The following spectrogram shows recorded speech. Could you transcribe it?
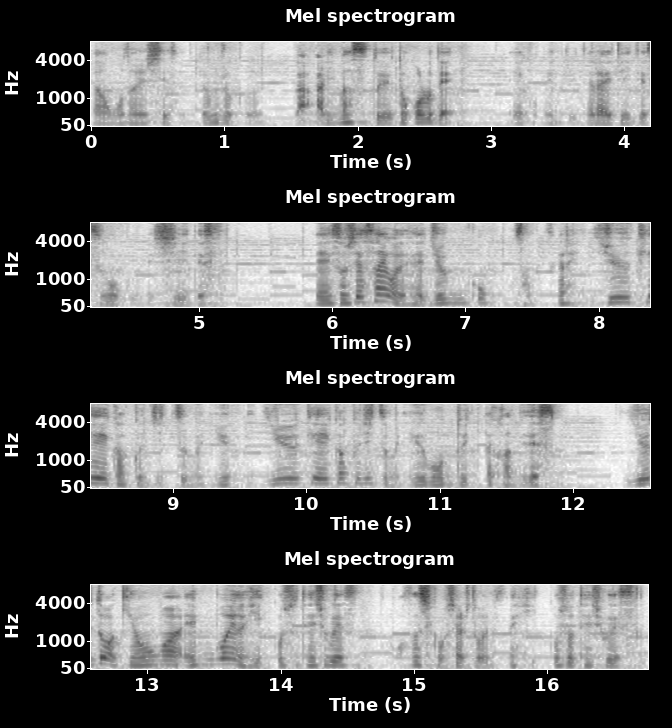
談をもとにして説得力がありますというところで、えー、コメントいただいていてすごく嬉しいです。えー、そして最後ですね、純国さんですかね、移住計画実務入、移住計画実務入門といった感じです。移住とは基本は遠方への引っ越しと転職です。まさしくおっしゃる通りですね。引っ越しと転職です。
